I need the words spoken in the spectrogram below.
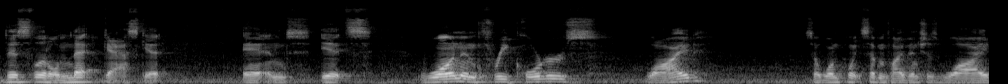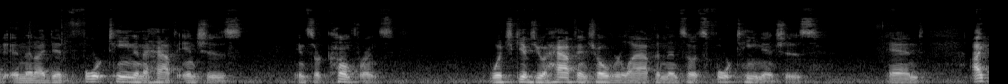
this little neck gasket and it's one and three quarters wide. So 1.75 inches wide. And then I did 14 and a half inches in circumference which gives you a half inch overlap. And then so it's 14 inches. And I,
